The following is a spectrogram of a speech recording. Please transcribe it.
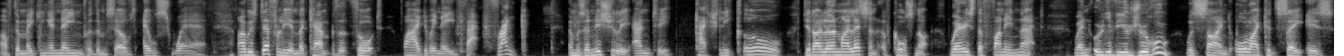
after making a name for themselves elsewhere. I was definitely in the camp that thought, why do we need Fat Frank? And was initially anti Cashley Cole. Did I learn my lesson? Of course not. Where is the fun in that? When Olivier Giroud was signed, all I could say is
